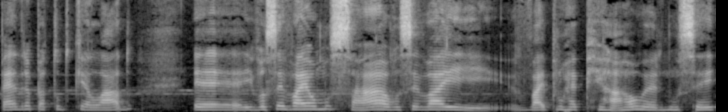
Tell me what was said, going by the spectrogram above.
pedra para tudo que é lado é, e você vai almoçar, você vai vai para um happy hour, não sei.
